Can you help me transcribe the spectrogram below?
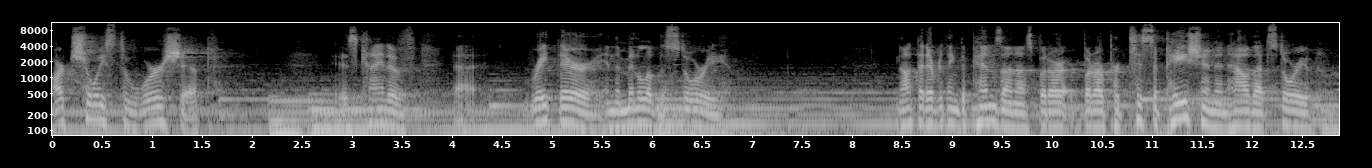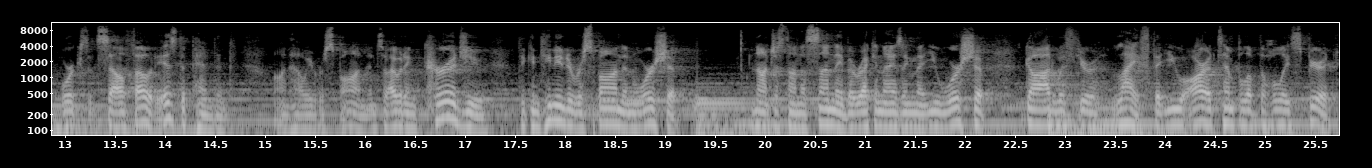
our choice to worship is kind of uh, right there in the middle of the story. Not that everything depends on us, but our, but our participation in how that story works itself out is dependent on how we respond. And so I would encourage you to continue to respond and worship, not just on a Sunday, but recognizing that you worship God with your life, that you are a temple of the Holy Spirit,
